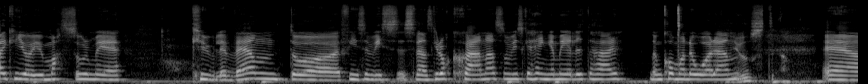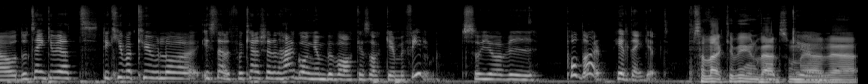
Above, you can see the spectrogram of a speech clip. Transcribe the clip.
HiQ gör ju massor med kul event och det finns en viss svensk rockstjärna som vi ska hänga med lite här de kommande åren. Just. Eh, och då tänker vi att det kan ju vara kul att istället för kanske den här gången bevaka saker med film så gör vi poddar helt enkelt. Sen verkar vi i en värld som eh, är eh,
